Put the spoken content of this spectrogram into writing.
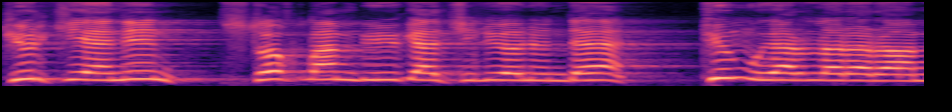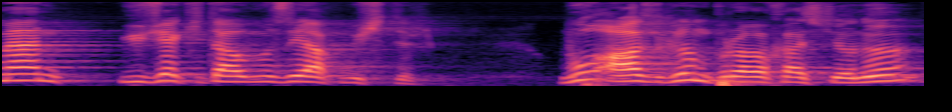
Türkiye'nin Stockholm Büyükelçiliği önünde tüm uyarılara rağmen yüce kitabımızı yakmıştır. Bu azgın provokasyonu,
